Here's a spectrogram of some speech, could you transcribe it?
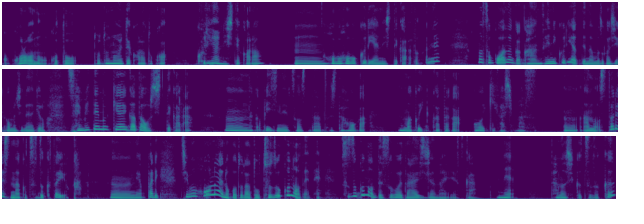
心のこと整えてからとかクリアにしてからうんほぼほぼクリアにしてからとかねまあそこはなんか完全にクリアっていうのは難しいかもしれないけどせめて向き合い方を知ってからうんなんかビジネスをスタートした方がうまくいく方が多い気がします。うん、あのストレスなく続くというか、うん、やっぱり自分本来のことだと続くのでね続くのってすごい大事じゃないですか。ね楽しく続く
